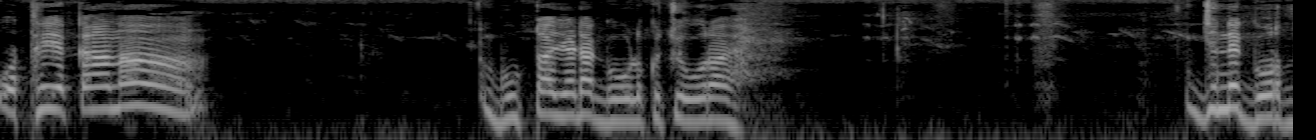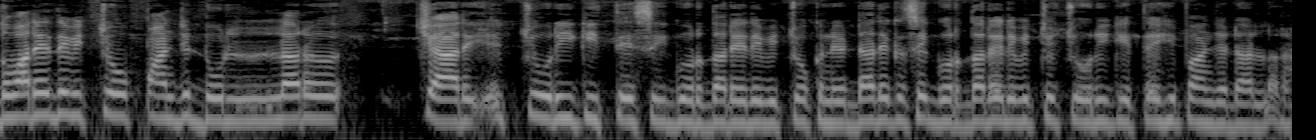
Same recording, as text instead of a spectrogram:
ਉੱਥੇ ਇੱਕ ਆ ਨਾ ਬੂਟਾ ਜਿਹੜਾ ਗੋਲ ਕਚੋਰ ਆ ਜਿਹਨੇ ਗੁਰਦੁਆਰੇ ਦੇ ਵਿੱਚੋਂ 5 ਡਾਲਰ ਚਾਰੀ ਚੋਰੀ ਕੀਤੇ ਸੀ ਗੁਰਦੁਆਰੇ ਦੇ ਵਿੱਚੋਂ, ਕੈਨੇਡਾ ਦੇ ਕਿਸੇ ਗੁਰਦੁਆਰੇ ਦੇ ਵਿੱਚੋਂ ਚੋਰੀ ਕੀਤੇ ਸੀ 5 ਡਾਲਰ।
